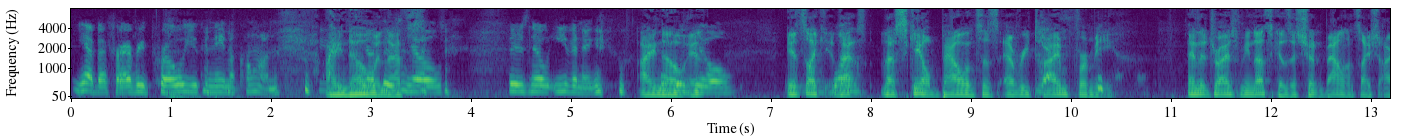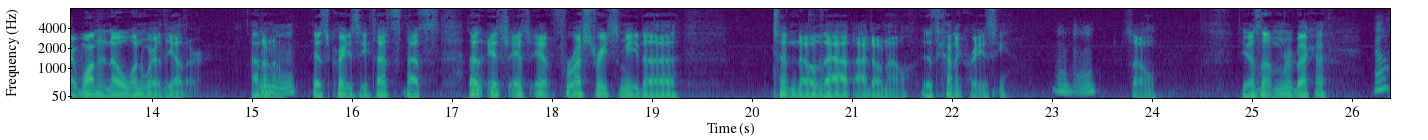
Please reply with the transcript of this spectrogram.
Yeah, but for every pro, you can name a con. I know, No, and there's that's no, there's no evening. I know. There's It, no, it's like one- that that scale balances every time Yes. for me, and it drives me nuts because it shouldn't balance. I sh- I want to know one way or the other. I don't know. Mm-hmm. It's crazy. That's that's that. It's, it's it frustrates me to to know that. I don't know. It's kind of crazy. Mm-hmm. So, you got something, Rebecca? No,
